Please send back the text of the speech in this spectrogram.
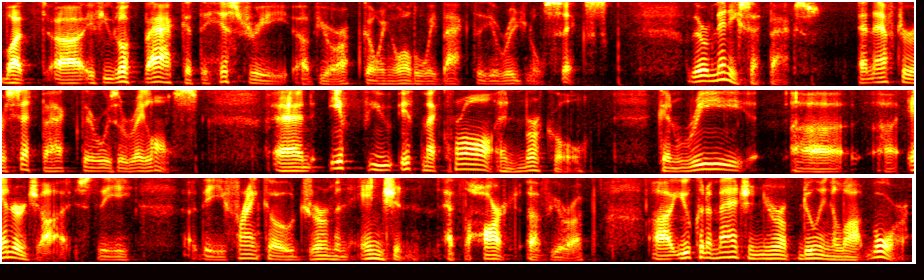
But uh, if you look back at the history of Europe, going all the way back to the original six, there are many setbacks. And after a setback, there was a relance. And if you, if Macron and Merkel can re uh, uh, energize the the Franco-German engine at the heart of Europe, uh, you can imagine Europe doing a lot more.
